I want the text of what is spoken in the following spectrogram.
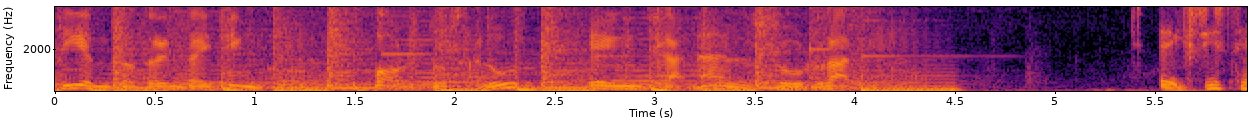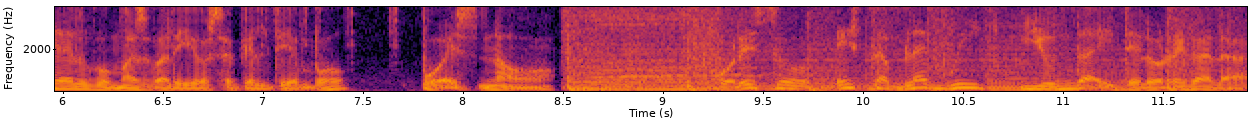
135 por tu salud en Canal Sur Radio. ¿Existe algo más valioso que el tiempo? Pues no. Por eso, esta Black Week Hyundai te lo regala.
